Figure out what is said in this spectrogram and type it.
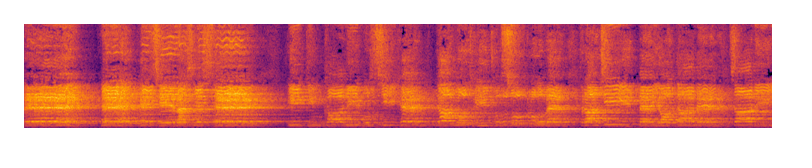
He, he, eisir asnes he, hic in calibus sicem, iam utritus subrumen, tragit pe Jordanem, salit,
